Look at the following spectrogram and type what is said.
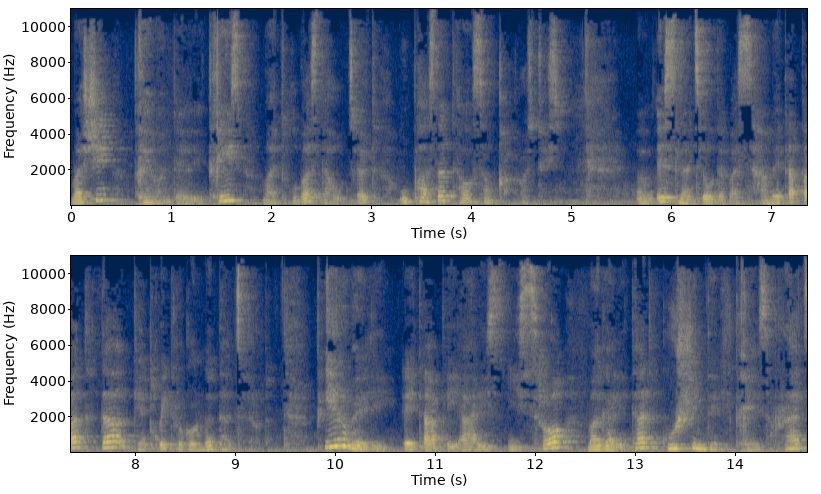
მაშინ დღევანდელი დღის მადლობას დაუწერთ უფალს და თელ სამყაროსთვის. ეს ნაწილდება სამ ეტაპად და გეტყვით როგორ უნდა დაწეროთ. პირველი ეტაპი არის ის, რომ მაგალითად გუშინდელ დღეს რაც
